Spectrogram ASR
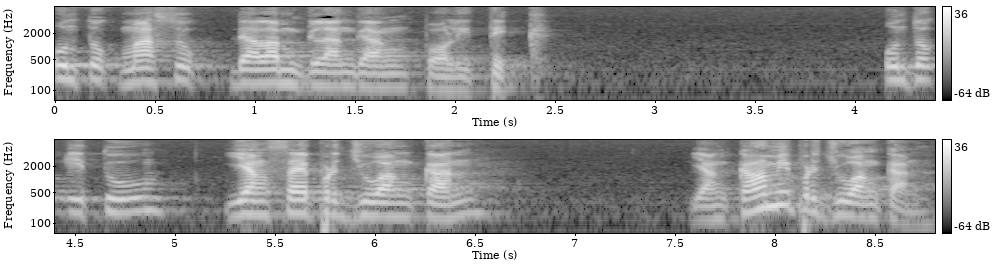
untuk masuk dalam gelanggang politik. Untuk itu, yang saya perjuangkan, yang kami perjuangkan,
